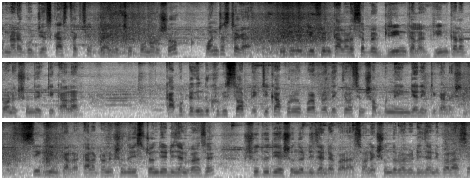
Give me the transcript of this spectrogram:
ওনারা গর্জিয়াস কাজ থাকছে প্রাইস হচ্ছে পনেরোশো পঞ্চাশ টাকা। এটারই ডিফারেন্ট কালার আছে, আপনার গ্রিন কালার গ্রিন কালারটা অনেক সুন্দর একটি কালার কাপড়টা কিন্তু খুবই সফট একটি কাপড়ের উপর আপনারা দেখতে পাচ্ছেন, সম্পূর্ণ ইন্ডিয়ান একটি কালেকশন সি গ্রিন কালার কালারটা অনেক সুন্দর স্টোন দিয়ে ডিজাইন করা আছে, সুতো দিয়ে সুন্দর ডিজাইনটা করা আছে। অনেক সুন্দরভাবে ডিজাইনটি করা আছে।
